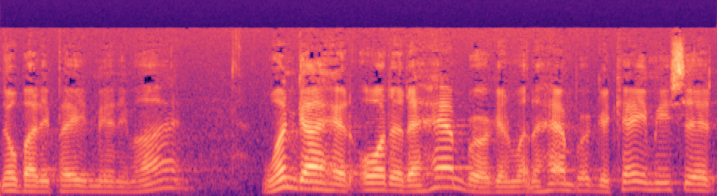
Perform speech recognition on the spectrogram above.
Nobody paid me any mind. One guy had ordered a hamburger, and when the hamburger came, he said,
